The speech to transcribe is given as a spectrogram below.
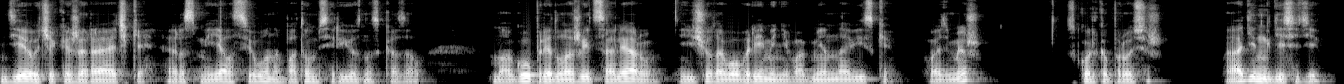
девочек и жрачки», – рассмеялся он, а потом серьезно сказал. «Могу предложить соляру еще того времени в обмен на виски. Возьмешь?» «Сколько просишь?» «Один к десяти».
